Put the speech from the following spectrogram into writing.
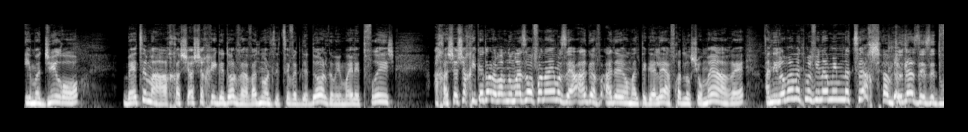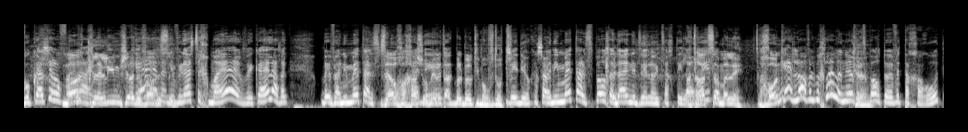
עם הג'ירו, בעצם החשש הכי גדול, ועבדנו על זה צוות גדול, גם עם איילת פריש, החשש הכי גדול, אמרנו, מה זה האופניים הזה? אגב, עד היום אל תגלה, אף אחד לא שומע הרי, אני לא באמת מבינה מי מנצח שם, אתה יודע, זה איזה דבוקה של אופניים. מה הכללים של הדבר כן, הזה? אני מבינה שצריך מהר וכאלה, אבל... ואני מתה על ספורט. זה ההוכחה שאומרת, אל תבלבל אותי עם העובדות. בדיוק. עכשיו, אני מתה על ספורט, עדיין את זה לא הצלחתי את להבין. רצה מלא, נכון? כן, לא, אבל בכלל, אני אוהבת כן. ספורט, אוהבת תחרות.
